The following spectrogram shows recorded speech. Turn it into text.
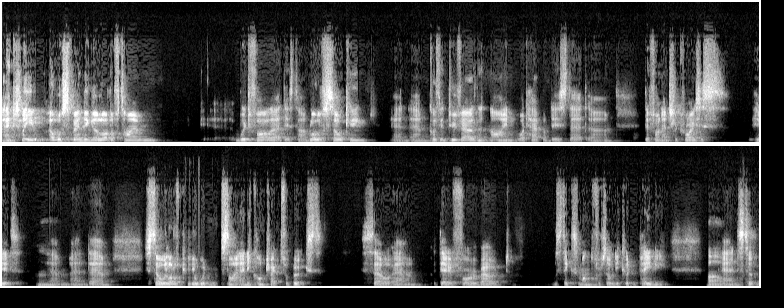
actually i was spending a lot of time with father at this time a lot of soaking and because um, in 2009, what happened is that um, the financial crisis hit, mm. um, and um, so a lot of people wouldn't sign any contracts for books. So um, there, for about six months or so, they couldn't pay me. Wow. And so,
